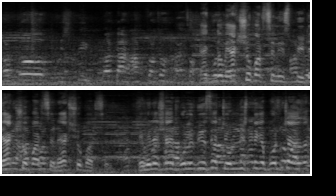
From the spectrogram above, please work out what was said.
কত স্পিড বা তার হাত কত একদম একশো পার্সেন্ট স্পিড একশো পার্সেন্ট একশো পার্সেন্ট এমএলএ সাহেব বলে দিয়েছে চল্লিশ থেকে পঞ্চাশ হাজার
